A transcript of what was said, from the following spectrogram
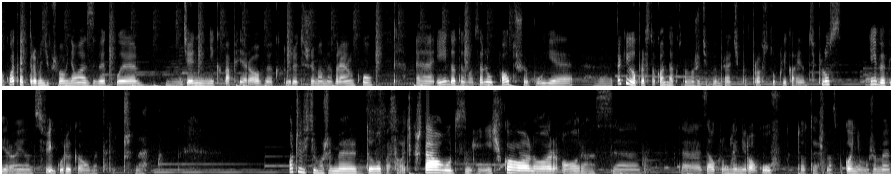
Okładka, która będzie przypominała zwykły mm, dziennik papierowy, który trzymamy w ręku e, i do tego celu potrzebuję e, takiego prostokąta, który możecie wybrać po prostu klikając plus i wybierając figury geometryczne. Oczywiście możemy dopasować kształt, zmienić kolor oraz e, te zaokrąglenie rogów. To też na spokojnie możemy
